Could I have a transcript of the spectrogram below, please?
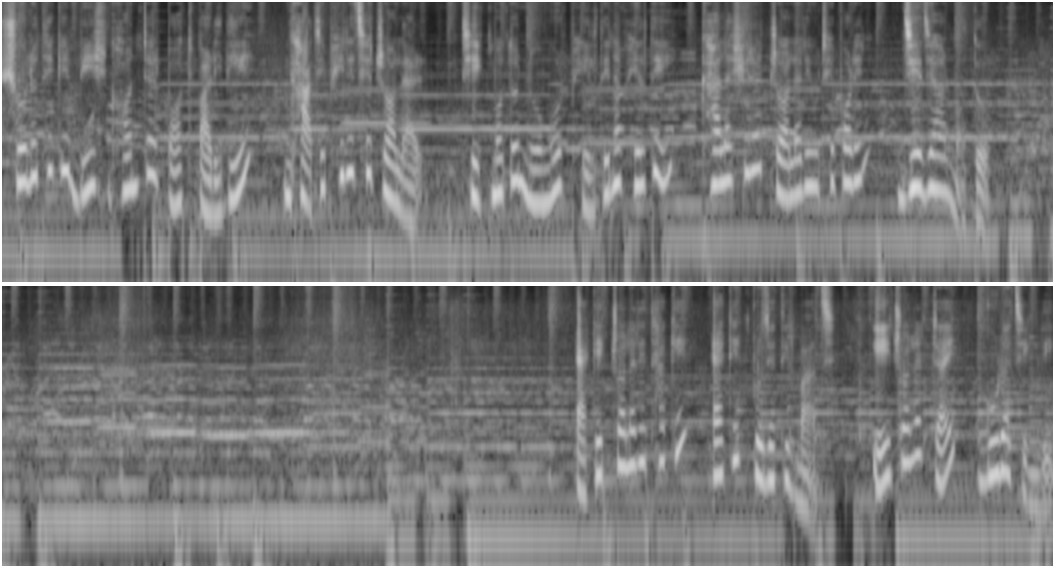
ষোলো থেকে বিশ ঘণ্টার পথ পাড়ি দিয়ে ঘাটে ফিরেছে ট্রলার। ঠিকমতো নোঙর ফেলতে না ফেলতেই খালাসিরা ট্রলারে উঠে পড়েন যে যার মতো। এক এক ট্রলারে থাকে এক এক প্রজাতির মাছ। এই ট্রলারটায় গুড়া চিংড়ি।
